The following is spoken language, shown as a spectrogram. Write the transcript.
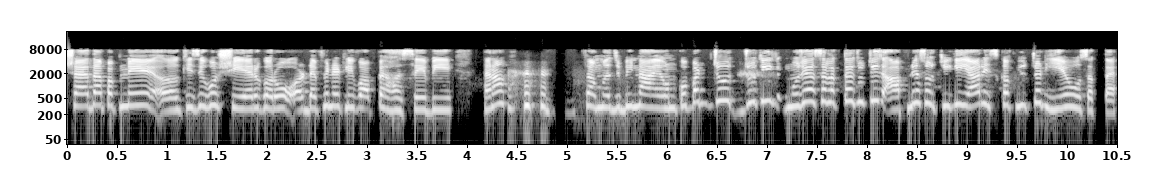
शायद आप अपने uh, किसी को शेयर करो और डेफिनेटली वो आप पे हंसे भी है ना? समझ भी ना आए उनको। बट जो जो चीज़ मुझे ऐसा लगता है जो चीज़ आपने सोची कि यार इसका फ्यूचर ये हो सकता है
